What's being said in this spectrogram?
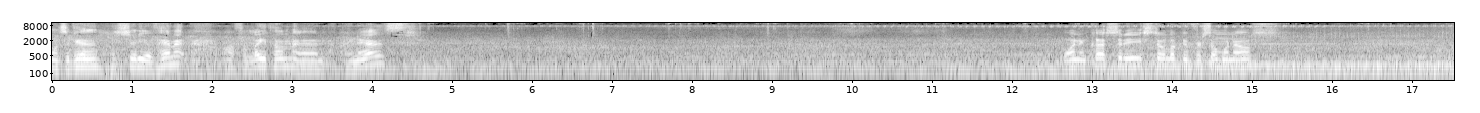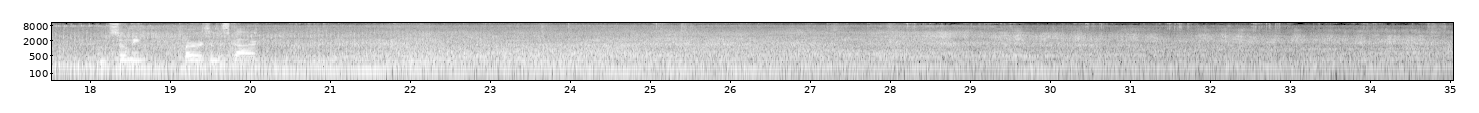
Once again, city of Hemet off of Latham and Inez. One in custody, still looking for someone else. I'm assuming birds in the sky.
